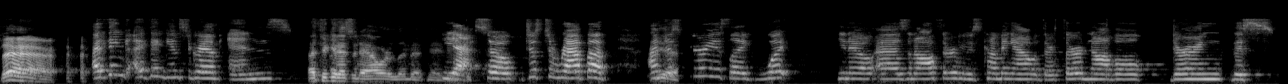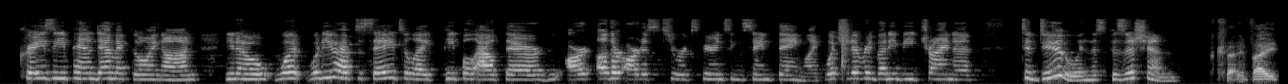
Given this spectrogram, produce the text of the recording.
There. I think I think Instagram ends. I think it has an hour limit, maybe. Yeah. So just to wrap up, I'm yeah. just curious, like what you know, as an author who's coming out with their third novel during this crazy pandemic going on, you know, what what do you have to say to like people out there who are other artists who are experiencing the same thing? Like, what should everybody be trying to to do in this position? If I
